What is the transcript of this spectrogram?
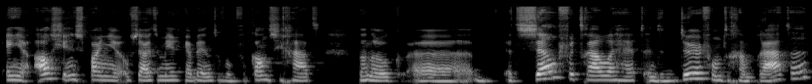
En je als je in Spanje of Zuid-Amerika bent of op vakantie gaat, dan ook uh, het zelfvertrouwen hebt en de durf om te gaan praten.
